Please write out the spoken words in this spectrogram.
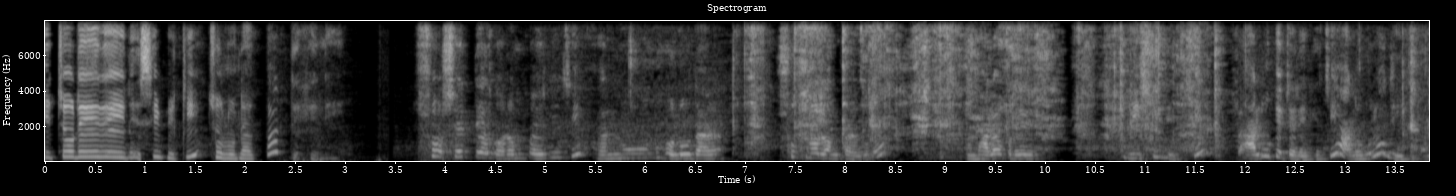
এঁচড়ের এই রেসিপিটি চলুন একবার দেখে নিই। সর্ষের তেল গরম করে দিয়েছি আর নুন, হলুদ আর শুকনো লঙ্কাগুলো ভালো করে মিশিয়ে দিচ্ছি। আলু কেটে রেখেছি, আলুগুলো দিয়ে দিলাম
